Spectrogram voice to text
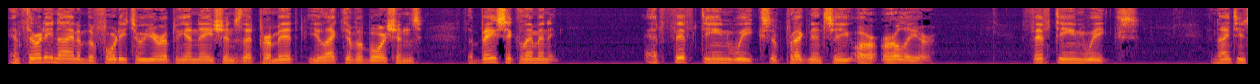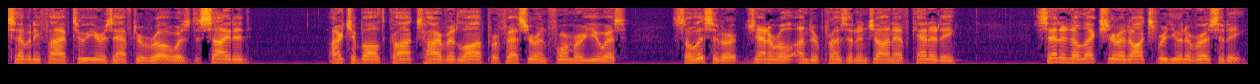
In 39 of the 42 European nations that permit elective abortions, the basic limit at 15 weeks of pregnancy or earlier. 15 weeks. In 1975, two years after Roe was decided, Archibald Cox, Harvard Law professor and former U.S. Solicitor General under President John F. Kennedy, said in a lecture at Oxford University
